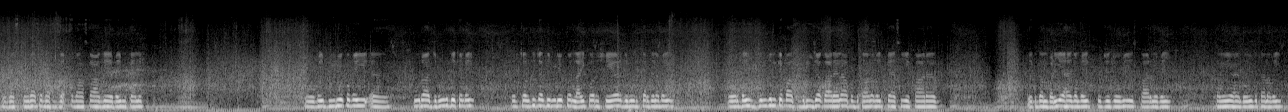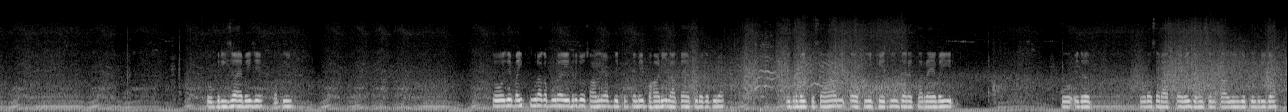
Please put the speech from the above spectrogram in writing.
तो बस थोड़ा सा बस जहाँ से आगे है भाई, मैकेनिक तो भाई वीडियो को भाई पूरा ज़रूर देखें भाई। और जल्दी जल्दी वीडियो को लाइक और शेयर ज़रूर कर देना भाई। और भाई जिन जिन के पास ब्रीजा कार है ना, आप बताना भाई कैसी ये कार है। एकदम बढ़िया है जब भाई, कुछ जो भी इस कार में भाई कमियाँ हैं, वो भी बताना भाई। तो ब्रीजा है भाई ये अपनी। तो ये भाई पूरा का पूरा इधर जो सामने आप देख सकते हैं भाई पहाड़ी इलाका है पूरा का पूरा। इधर भाई किसान अपनी खेती वगैरह कर रहे हैं भाई। तो इधर थोड़ा सा रास्ता है भाई, जहाँ से निकाल देंगे अपनी ब्रीजा।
